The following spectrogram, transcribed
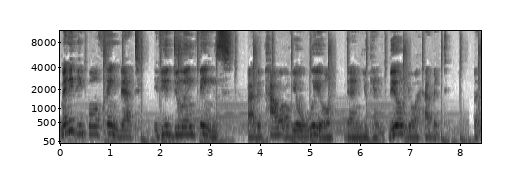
Many people think that if you're doing things by the power of your will, then you can build your habit. But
